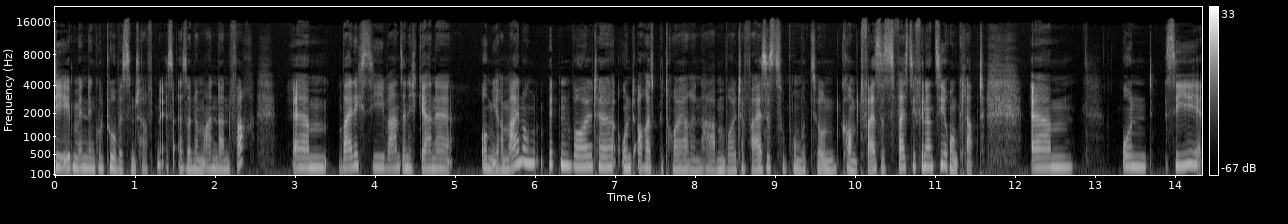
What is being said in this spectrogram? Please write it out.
die eben in den Kulturwissenschaften ist, also in einem anderen Fach, ähm, weil ich sie wahnsinnig gerne um ihre Meinung bitten wollte und auch als Betreuerin haben wollte, falls es zur Promotion kommt, falls, es, falls die Finanzierung klappt. Ähm, und sie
